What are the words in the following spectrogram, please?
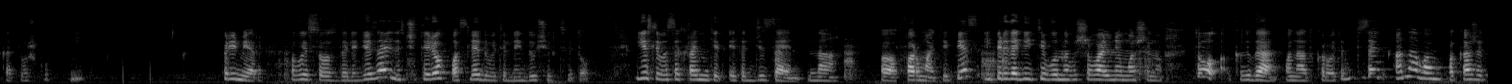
катушку нити. Пример. Вы создали дизайн из четырех последовательно идущих цветов. Если вы сохраните этот дизайн на э, формате PES и передадите его на вышивальную машину, то когда она откроет этот дизайн, она вам покажет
